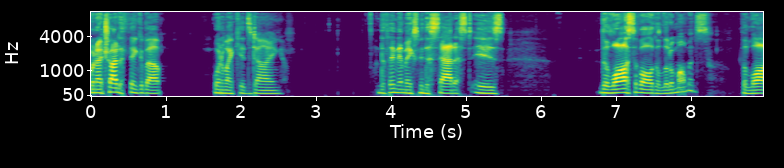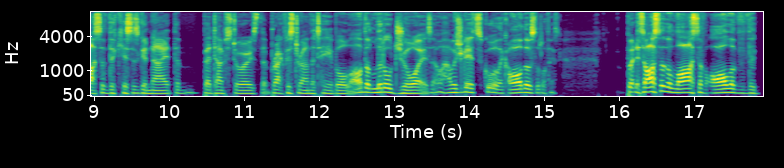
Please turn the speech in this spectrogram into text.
When I try to think about one of my kids dying, the thing that makes me the saddest is the loss of all the little moments the loss of the kisses goodnight, the bedtime stories, the breakfast around the table, all the little joys. Oh, how was your day at school? Like all those little things. But it's also the loss of all of the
